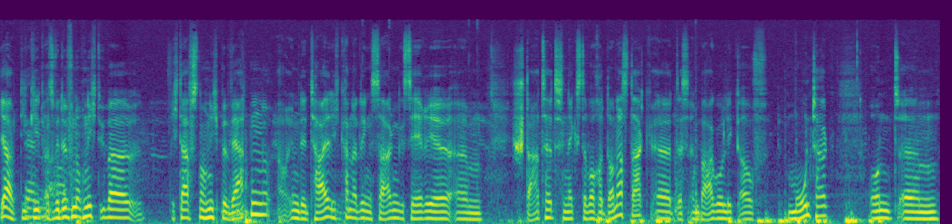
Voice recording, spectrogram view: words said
Ja, die Denn, geht, also wir dürfen noch nicht über, ich darf es noch nicht bewerten im Detail. Ich kann allerdings sagen, die Serie ähm, startet nächste Woche Donnerstag. Äh, das Embargo liegt auf Montag und ähm,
